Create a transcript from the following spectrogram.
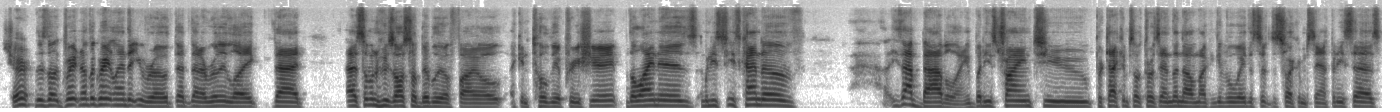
Sure. There's a great, another great line that you wrote that, that I really like that as someone who's also a bibliophile, I can totally appreciate. The line is when he's, he's kind of, he's not babbling, but he's trying to protect himself towards the end of the novel. I'm not going to give away the, the, circumstance, but he says,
